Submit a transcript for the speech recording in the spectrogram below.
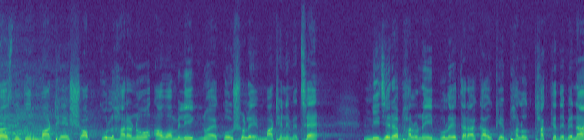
রাজনীতির মাঠে সব কুল হারানো আওয়ামী লীগ নয়া কৌশলে মাঠে নেমেছে। নিজেরা ভালো নেই বলে তারা কাউকে ভালো থাকতে দেবে না।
